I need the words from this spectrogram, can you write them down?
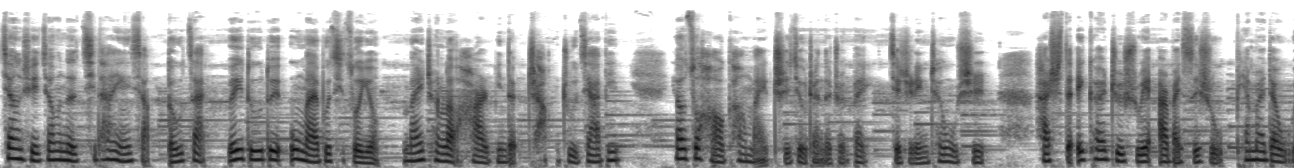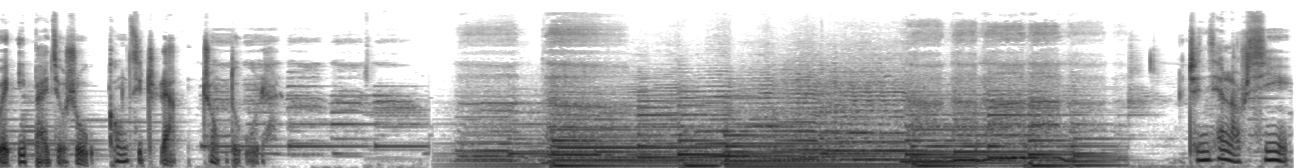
降雪降温的其他影响都在，唯独对雾霾不起作用，霾成了哈尔滨的常驻嘉宾，要做好抗霾持久战的准备。截至凌晨五时，哈市的 AQI 指数为二百四十五，PM 二点五为一百九十五，空气质量。重度污染。陈倩老师心语：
